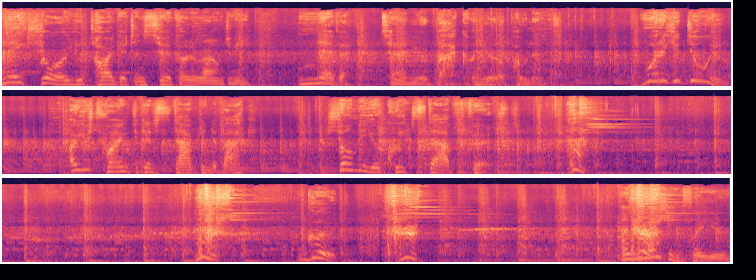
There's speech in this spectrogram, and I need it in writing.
Make sure you target and circle around me. Never turn your back on your opponent. What are you doing? Are you trying to get stabbed in the back? Show me your quick stab first. Good. I'm waiting for you.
